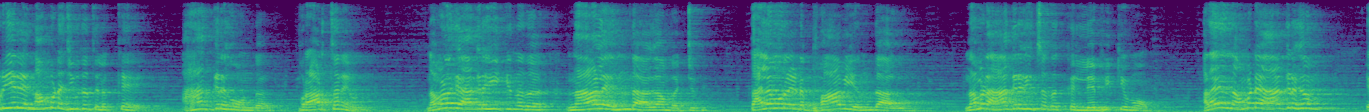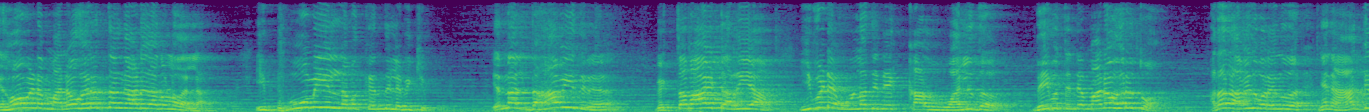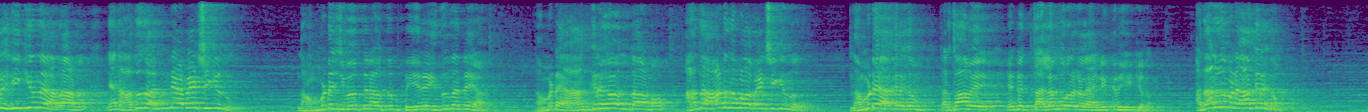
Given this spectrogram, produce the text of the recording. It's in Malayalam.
പ്രിയരെ നമ്മുടെ ജീവിതത്തിലൊക്കെ ആഗ്രഹമുണ്ട് പ്രാർത്ഥനയുണ്ട്. നമ്മളൊക്കെ ആഗ്രഹിക്കുന്നത് നാളെ എന്താകാൻ പറ്റും? തലമുറയുടെ ഭാവി എന്താകും? നമ്മൾ ആഗ്രഹിച്ചതൊക്കെ ലഭിക്കുമോ? അതായത് നമ്മുടെ ആഗ്രഹം യഹോവയുടെ മനോഹരത്വം കാണുക എന്നുള്ളതല്ല. ഈ ഭൂമിയിൽ നമുക്ക് എന്ത് ലഭിക്കും? എന്നാൽ ദാവീദിന് വ്യക്തമായിട്ട് അറിയാം ഇവിടെ ഉള്ളതിനേക്കാൾ വലുത് ദൈവത്തിന്റെ മനോഹരത്വം. അതാ ദാവീദ് പറയുന്നത് ഞാൻ ആഗ്രഹിക്കുന്നത് അതാണ്. ഞാൻ അത് തന്നെ അപേക്ഷിക്കുന്നു. നമ്മുടെ ജീവിതത്തിനകത്തും പേര് ഇത് തന്നെയാണ്. നമ്മുടെ ആഗ്രഹം എന്താണോ അതാണ് നമ്മൾ അപേക്ഷിക്കുന്നത്. നമ്മുടെ ആഗ്രഹം കർത്താവെ എന്റെ തലമുറകളെ അനുഗ്രഹിക്കണം. അതാണ് നമ്മുടെ ആഗ്രഹം.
